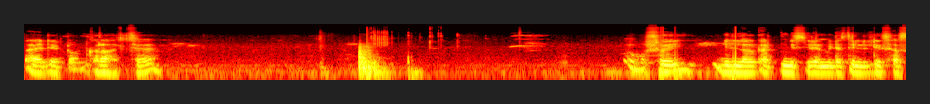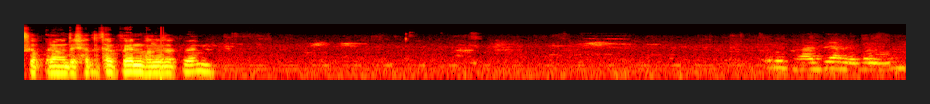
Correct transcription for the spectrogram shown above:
পায়েতে টন করা হচ্ছে। অবশ্যই বিল্লাল কাঠ মিস্ত্রি মিডিয়া চ্যানেলটি সাবস্ক্রাইব করে আমাদের সাথে থাকবেন, ভালো থাকবেন ঘাস দিয়ে আমি বানাবো কি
